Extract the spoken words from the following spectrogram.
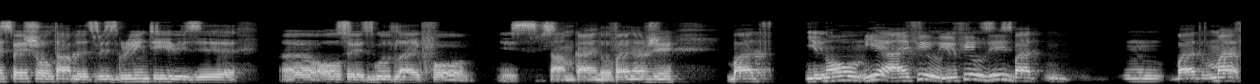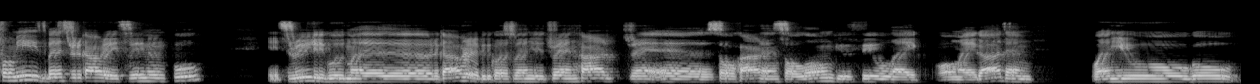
special tablets with green tea. With uh, uh, also it's good like for some kind of energy. But you know, yeah, I feel you feel this, but mm, but my, for me, it's best recovery. It's swimming pool. It's really good my, uh, recovery because when you train hard, tra- uh, so hard and so long, you feel like oh my god. And when you go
